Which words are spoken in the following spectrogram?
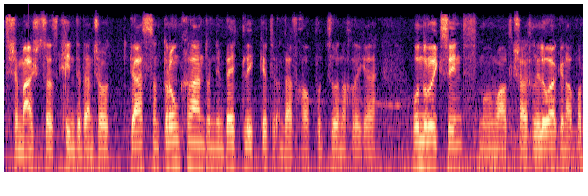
Es ist ja meistens so, dass die Kinder dann schon gegessen und getrunken haben und im Bett liegen und einfach ab und zu noch ein bisschen unruhig sind. Das muss man halt ein bisschen schauen, aber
